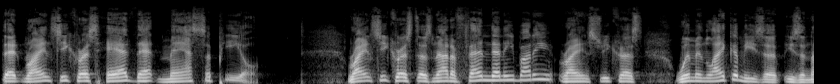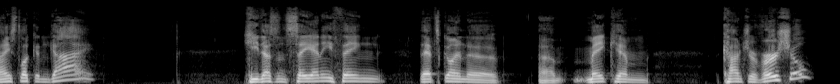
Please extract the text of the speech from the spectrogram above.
that Ryan Seacrest had that mass appeal. Ryan Seacrest does not offend anybody. Ryan Seacrest, women like him. He's a he's a nice looking guy. He doesn't say anything that's going to um, make him controversial.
